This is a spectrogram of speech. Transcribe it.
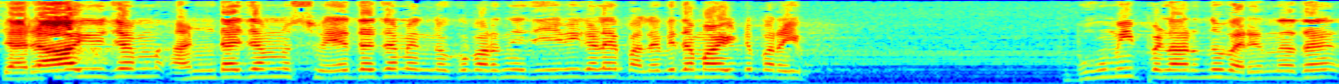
ജരായുജം അണ്ടജം സ്വേദജം എന്നൊക്കെ പറഞ്ഞ് ജീവികളെ പലവിധമായിട്ട് പറയും. ഭൂമി പിളർന്നു വരുന്നത്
